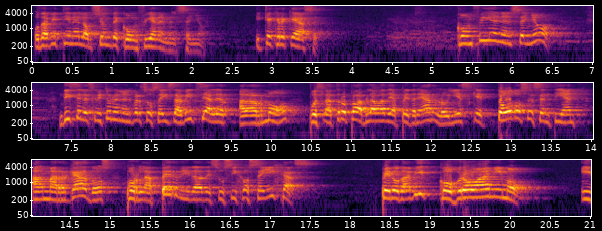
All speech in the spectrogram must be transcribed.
o David tiene la opción de confiar en el Señor. ¿Y qué cree que hace? Confía en el Señor. Dice la escritura en el verso 6, David se alarmó, pues la tropa hablaba de apedrearlo, y es que todos se sentían amargados por la pérdida de sus hijos e hijas. Pero David cobró ánimo y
